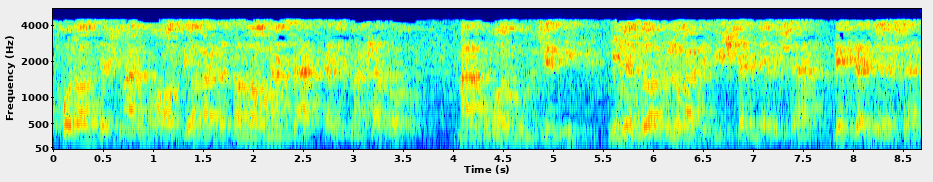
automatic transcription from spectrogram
خلاصش مرحوم آزیا قدرت الله نفسه از کرد این مطلب رو مرحوم آقای بروجردی یه مقدار به لغت بیشتری نوشتن بهتری نوشتن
